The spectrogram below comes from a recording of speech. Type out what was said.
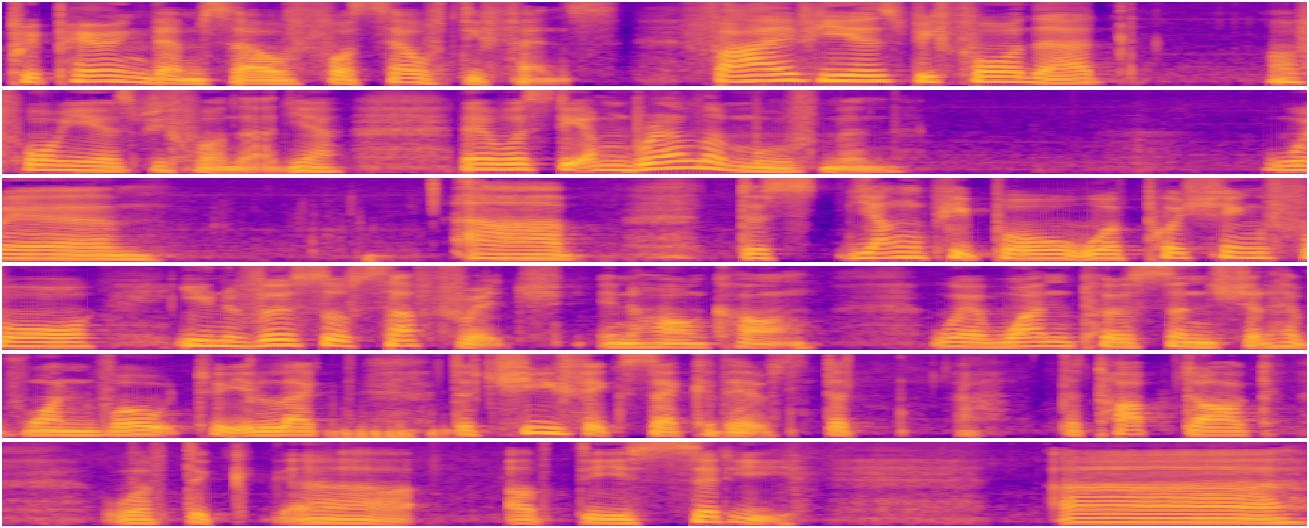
preparing themselves for self defense. Five years before that, or four years before that, yeah, there was the umbrella movement where uh, the young people were pushing for universal suffrage in Hong Kong where one person should have one vote to elect the chief executive, the the top dog of the uh, of the city. Uh,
